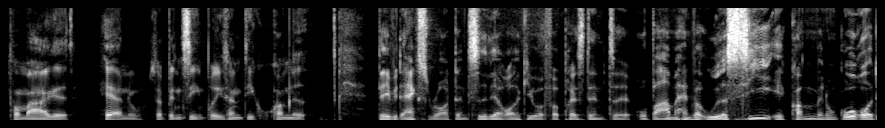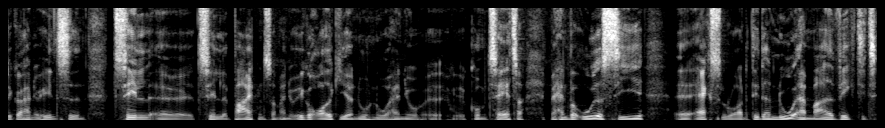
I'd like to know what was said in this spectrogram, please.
på markedet her nu, så benzinpriserne de kunne komme ned. David Axelrod, den tidligere rådgiver for præsident øh, Obama, han var ude at sige, øh, komme med nogle gode råd, det gør han jo hele tiden, til, øh, til Biden, som han jo ikke rådgiver nu, nu er han jo øh, kommentator, men han var ude at sige, øh, Axelrod, det der nu er meget vigtigt,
